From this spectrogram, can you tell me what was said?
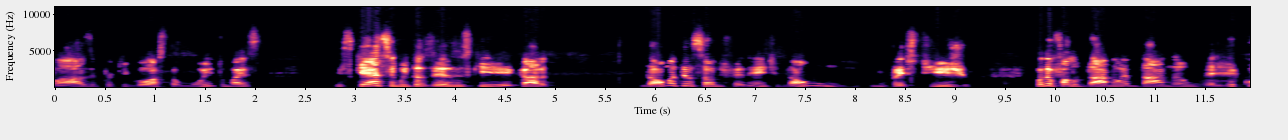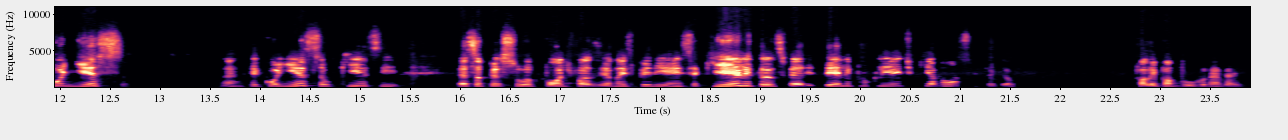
fazem, porque gostam muito, mas esquecem muitas vezes que, cara, dá uma atenção diferente, dá um, um prestígio. Quando eu falo dar, não é dar, não, é reconheça. Né? Reconheça o que esse, essa pessoa pode fazer na experiência que ele transfere dele para o cliente que é nosso, entendeu? Falei para burro, né, velho?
